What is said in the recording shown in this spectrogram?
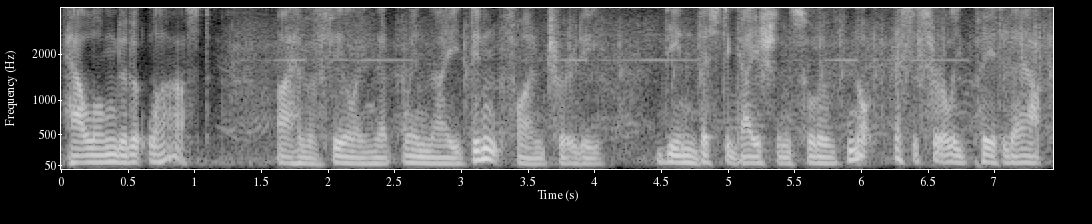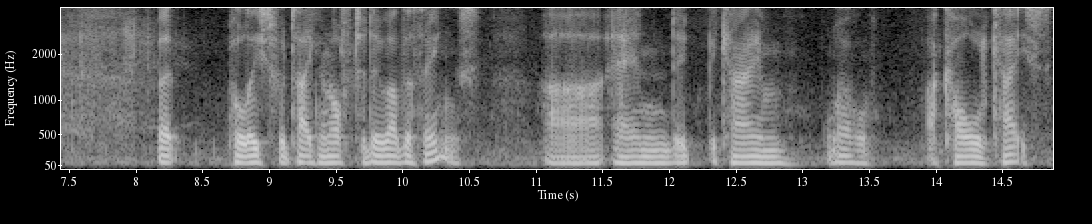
How long did it last? I have a feeling that when they didn't find Trudie, the investigation sort of not necessarily petered out, but police were taken off to do other things. Uh, and it became, well, a cold case.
